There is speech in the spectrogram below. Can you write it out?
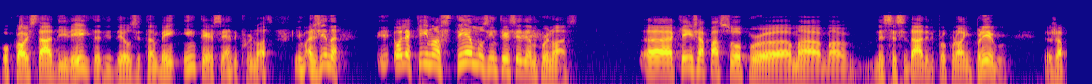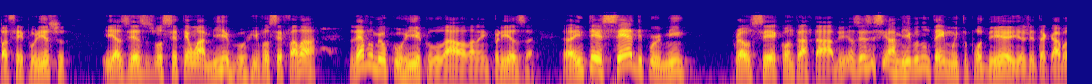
o qual está à direita de Deus e também intercede por nós. Imagina olha quem nós temos intercedendo por nós. Uh, quem já passou por uma, uma, necessidade de procurar um emprego, eu já passei por isso, e às vezes você tem um amigo e você fala, ah, leva o meu currículo lá, lá na empresa, uh, intercede por mim para eu ser contratado. E às vezes esse amigo não tem muito poder e a gente acaba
